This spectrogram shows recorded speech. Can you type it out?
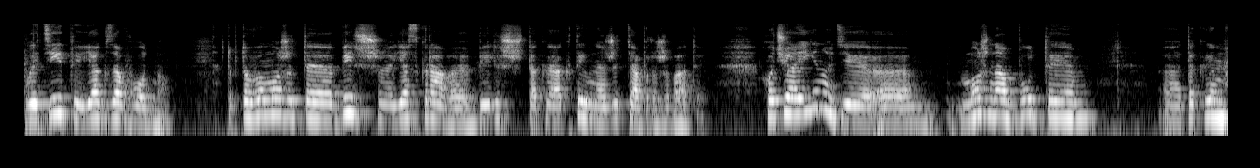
летіти як завгодно. Тобто ви можете більш яскраве, більш таке активне життя проживати. Хоча іноді е, можна бути е, таким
